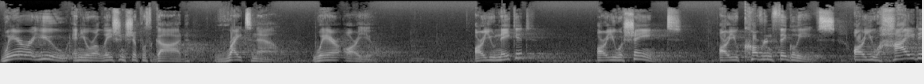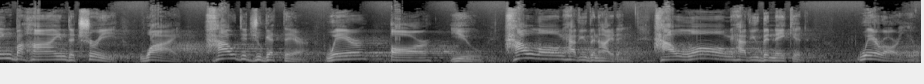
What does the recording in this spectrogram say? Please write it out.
Where are you in your relationship with God right now? Where are you? Are you naked? Are you ashamed? Are you covered in fig leaves? Are you hiding behind a tree? Why? How did you get there? Where are you? How long have you been hiding? How long have you been naked? Where are you?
